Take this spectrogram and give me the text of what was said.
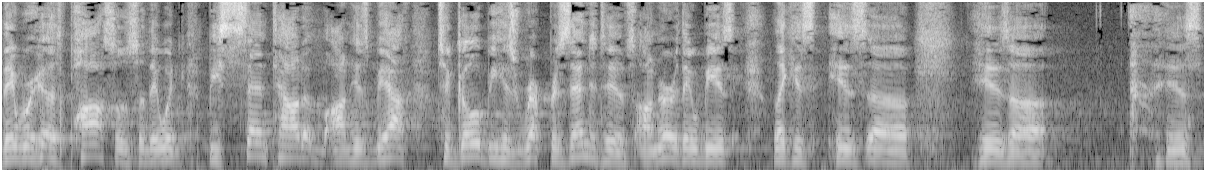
They were his apostles, so they would be sent out on his behalf to go be his representatives on earth. They would be his, like his, his, uh, his, uh, his,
